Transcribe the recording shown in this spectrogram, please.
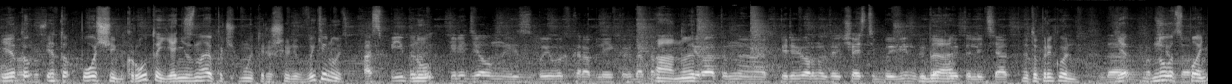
и это, это очень круто. Я не знаю, почему это решили выкинуть. А спидеры Ну- переделаны из боевых кораблей, когда там А, ну это- пираты на перевернутой части боевинга Да. какой-то летят. Это прикольно. Да, Я- ну вот здорово.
